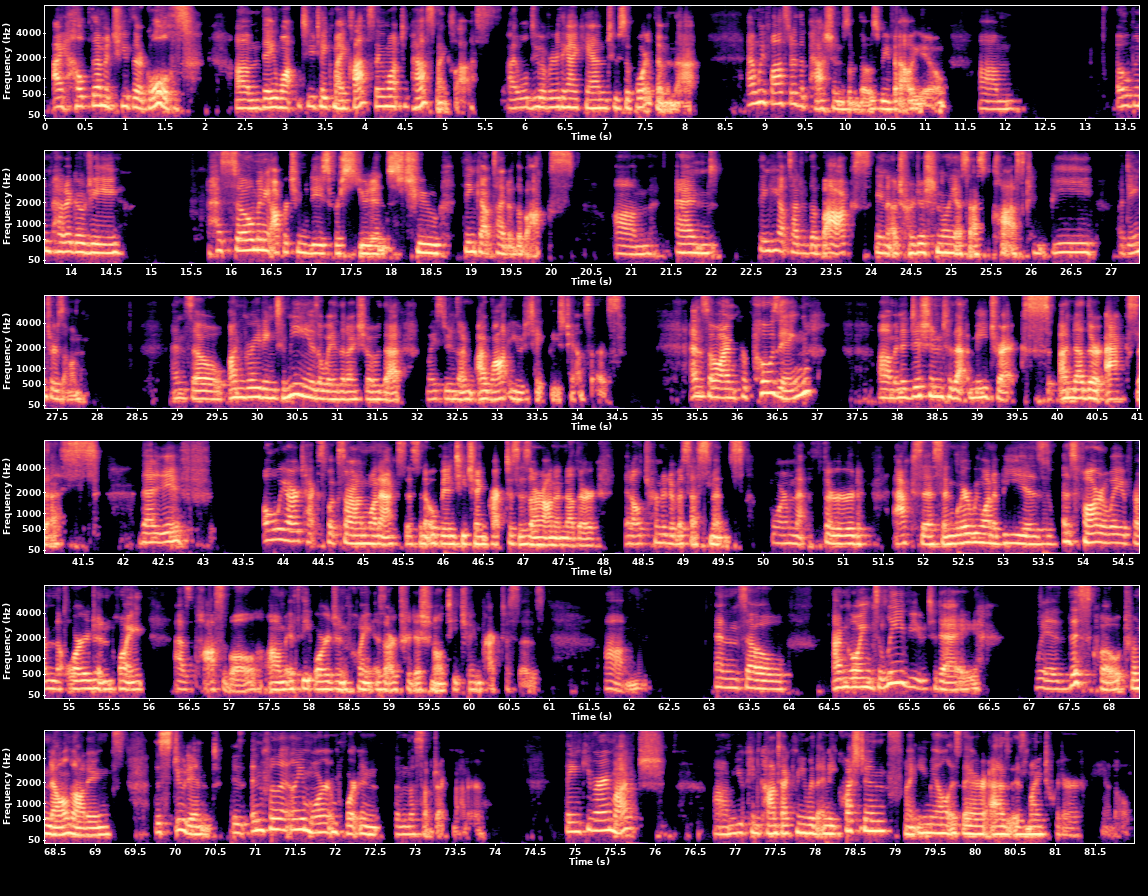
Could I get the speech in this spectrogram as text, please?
I help them achieve their goals. Um, they want to take my class. They want to pass my class. I will do everything I can to support them in that. And we foster the passions of those we value. Um, open pedagogy has so many opportunities for students to think outside of the box. Um, and thinking outside of the box in a traditionally assessed class can be a danger zone. And so ungrading to me is a way that I show that my students, I'm, I want you to take these chances. And so I'm proposing, um, in addition to that matrix, another axis that if OER textbooks are on one axis and open teaching practices are on another, that alternative assessments form that third axis and where we want to be is as far away from the origin point as possible um, if the origin point is our traditional teaching practices. Um, and so I'm going to leave you today with this quote from Nell Noddings, the student is infinitely more important than the subject matter. Thank you very much. Um, you can contact me with any questions. My email is there, as is my Twitter handle.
